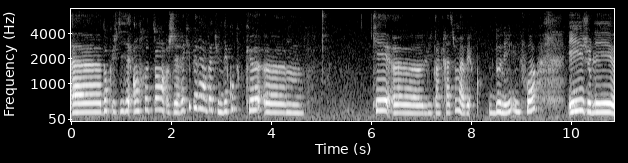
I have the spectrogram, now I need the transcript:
Euh, donc je disais, entre-temps, j'ai récupéré en fait une découpe que euh, euh Lutin Création m'avait donnée une fois. Et je l'ai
